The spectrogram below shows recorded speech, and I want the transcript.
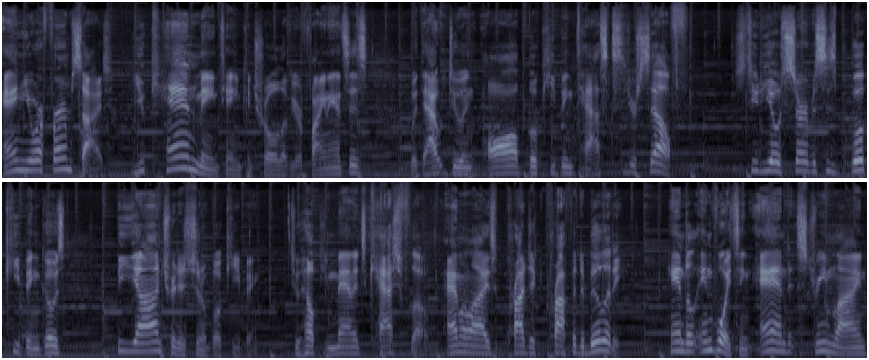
and your firm size. You can maintain control of your finances without doing all bookkeeping tasks yourself. Studio Services Bookkeeping goes beyond traditional bookkeeping to help you manage cash flow, analyze project profitability, handle invoicing, and streamline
